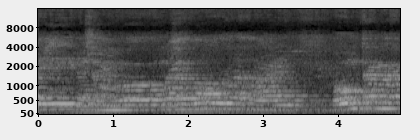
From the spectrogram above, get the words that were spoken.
तुझवेन शम्भो मज कोणहाय ॐ त्र्यम्बकं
